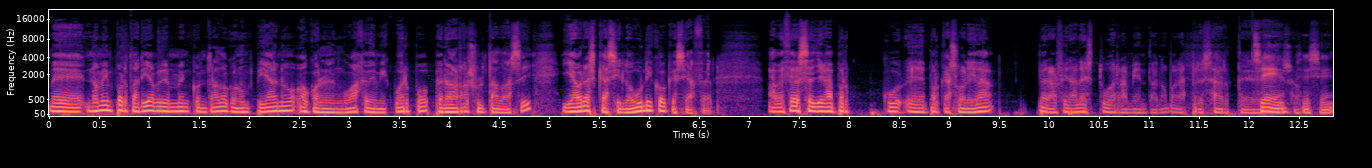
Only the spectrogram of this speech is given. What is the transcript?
Me- no me importaría haberme encontrado con un piano o con el lenguaje de mi cuerpo, pero ha resultado así y ahora es casi lo único que sé hacer. A veces se llega por, eh, por casualidad, pero al final es tu herramienta, ¿no? Para expresarte. Sí, eso. sí, sí.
